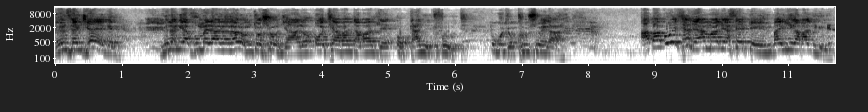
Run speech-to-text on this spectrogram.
yenze nje-ke. Mina ngiyavumelana nalo muntu osho njalo othi abantu abadle organic food ukudla okukhuliswe kahle. Ababuyise leya mali yasederi bayinika abalimi.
